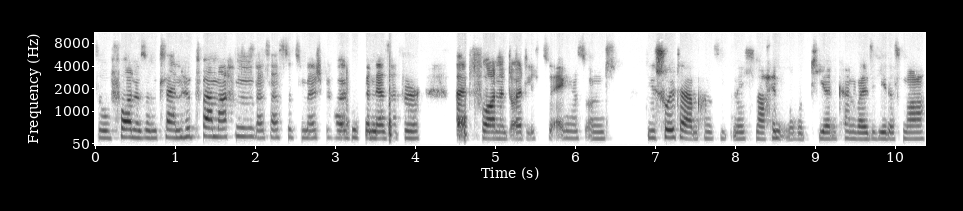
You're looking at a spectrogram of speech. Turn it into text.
so vorne so einen kleinen Hüpfer machen. Das hast du zum Beispiel häufig, wenn der Sattel halt vorne deutlich zu eng ist und die Schulter im Prinzip nicht nach hinten rotieren kann, weil sie jedes Mal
